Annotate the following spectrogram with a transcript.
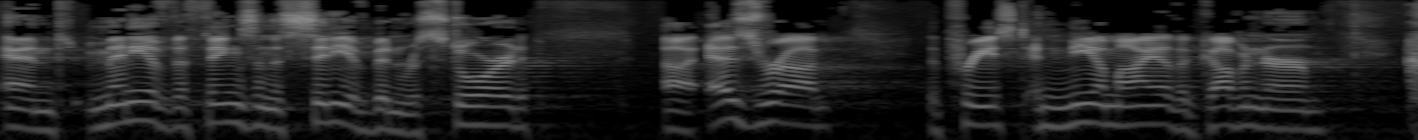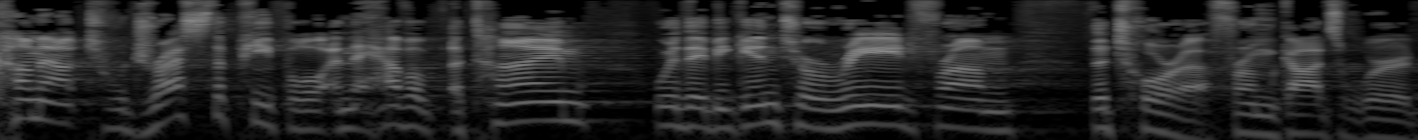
and many of the things in the city have been restored. Uh, Ezra, the priest, and Nehemiah, the governor, come out to address the people, and they have a, a time where they begin to read from the Torah, from God's word.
